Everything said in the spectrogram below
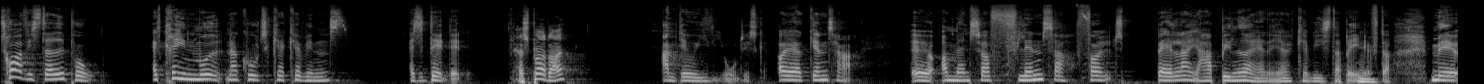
tror vi stadig på, at krigen mod narkotika kan vindes? Altså, det, det, Jeg spørger dig. Jamen, det er jo idiotisk. Og jeg gentager, øh, om man så flænser folks baller, jeg har billeder af det, jeg kan vise dig bagefter, mm. med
